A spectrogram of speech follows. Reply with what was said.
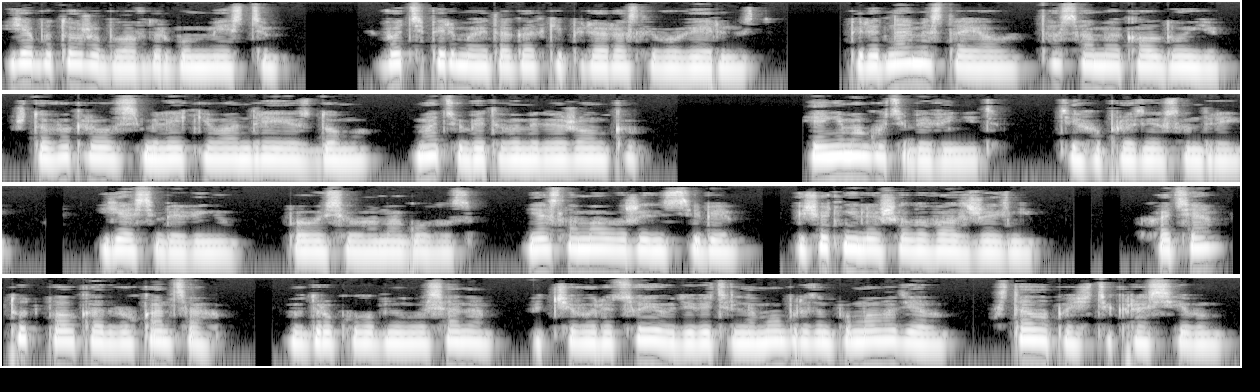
Я бы тоже была в другом месте. Вот теперь мои догадки переросли в уверенность. Перед нами стояла та самая колдунья, что выкрала семилетнего Андрея из дома, мать убитого медвежонка. «Я не могу тебя винить», — тихо произнес Андрей. «Я себя виню», — повысила она голос. «Я сломала жизнь себе и чуть не лишила вас жизни. Хотя тут палка о двух концах». Вдруг улыбнулась она, отчего лицо ее удивительным образом помолодело, стало почти красивым.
